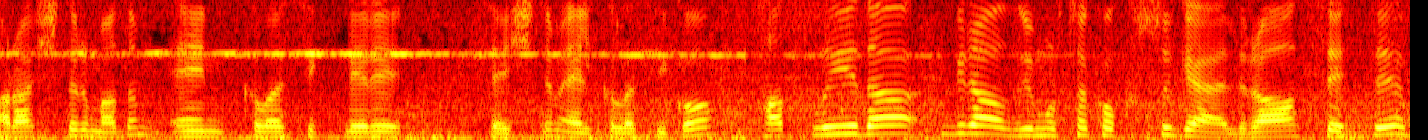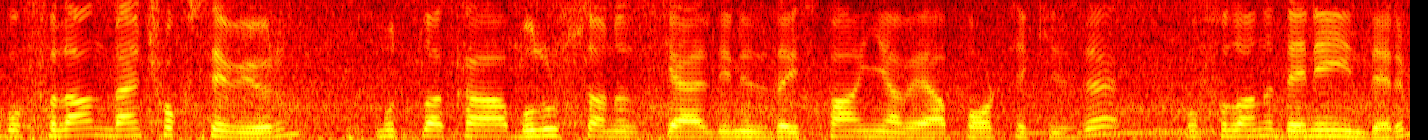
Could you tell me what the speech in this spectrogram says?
araştırmadım. En klasikleri seçtim. El Clasico. Tatlıyı da biraz yumurta kokusu geldi. Rahatsız etti. Bu flan ben çok seviyorum. Mutlaka bulursanız geldiğinizde İspanya veya Portekiz'de bu flanı deneyin derim.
